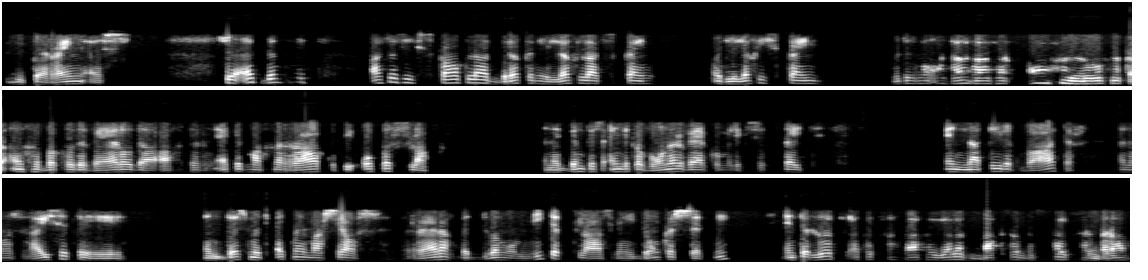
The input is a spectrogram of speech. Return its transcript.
die terrein is. So ek dink net as ons die skakelaar druk en die lig laat skyn, of die liggie skyn, moet ons maar onthou daar's 'n ongelooflike ingewikkelde wêreld daar agter en ek het maar geraak op die oppervlak. En ek dink dit is eintlik 'n wonderwerk om elektrisiteit en natuurlik water in ons huise te hê. En dis moet ek my myself regtig bedwing om nie te kla as ek in die donker sit nie. En terloops, ek het vandag 'n hele baksel beskuit verbrand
